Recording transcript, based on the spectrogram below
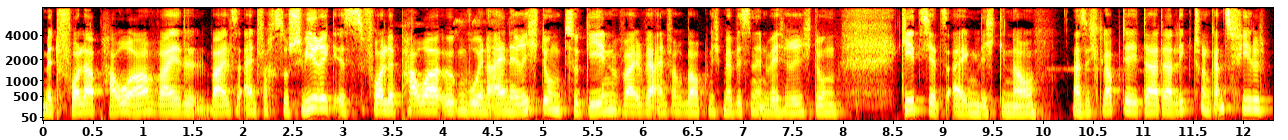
mit voller Power, weil, weil es einfach so schwierig ist, volle Power irgendwo in eine Richtung zu gehen, weil wir einfach überhaupt nicht mehr wissen, in welche Richtung geht's jetzt eigentlich genau. Also ich glaube, da, da liegt schon ganz viel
